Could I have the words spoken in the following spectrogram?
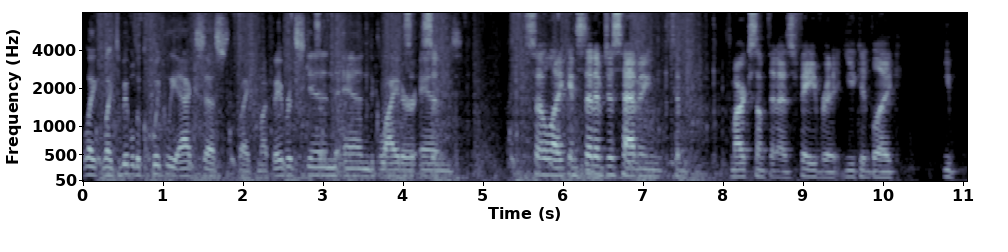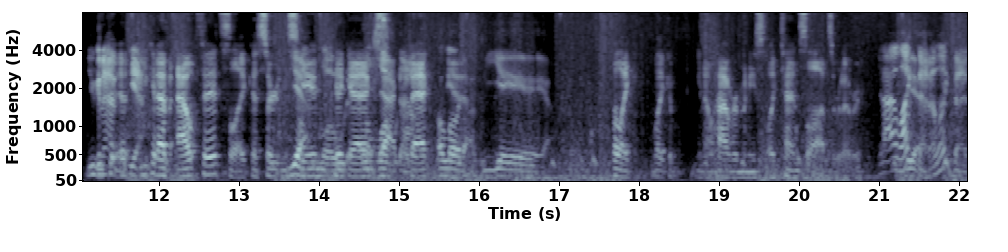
like like to be able to quickly access like my favorite skin and glider So- so- and So like instead of just having to mark something as favorite, you could like you You can could, have- yeah. you could have outfits like a certain Yeah. skin, Load- pickaxe, back, a loadout. Yeah, yeah, yeah, yeah. but like like you know however many like ten slots or whatever. Yeah, I like Yeah. that. I like that.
